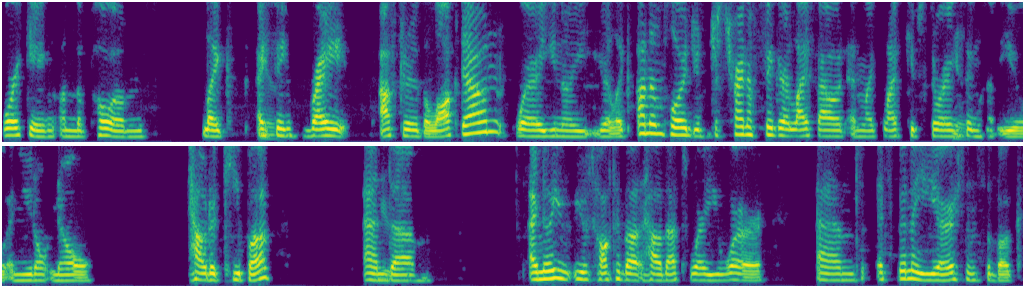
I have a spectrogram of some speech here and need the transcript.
working on the poems, like I think right after the lockdown where you know you're like unemployed you're just trying to figure life out and like life keeps throwing yes. things at you and you don't know how to keep up and yes. um i know you, you've talked about how that's where you were and it's been a year since the book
